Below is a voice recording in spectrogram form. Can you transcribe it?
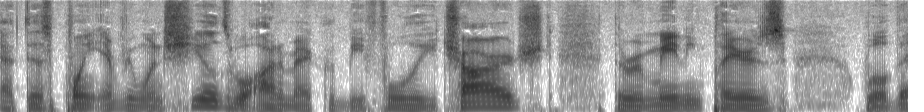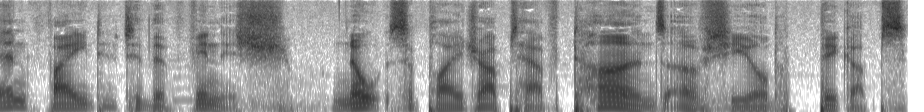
At this point, everyone's shields will automatically be fully charged. The remaining players will then fight to the finish. Note supply drops have tons of shield pickups.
